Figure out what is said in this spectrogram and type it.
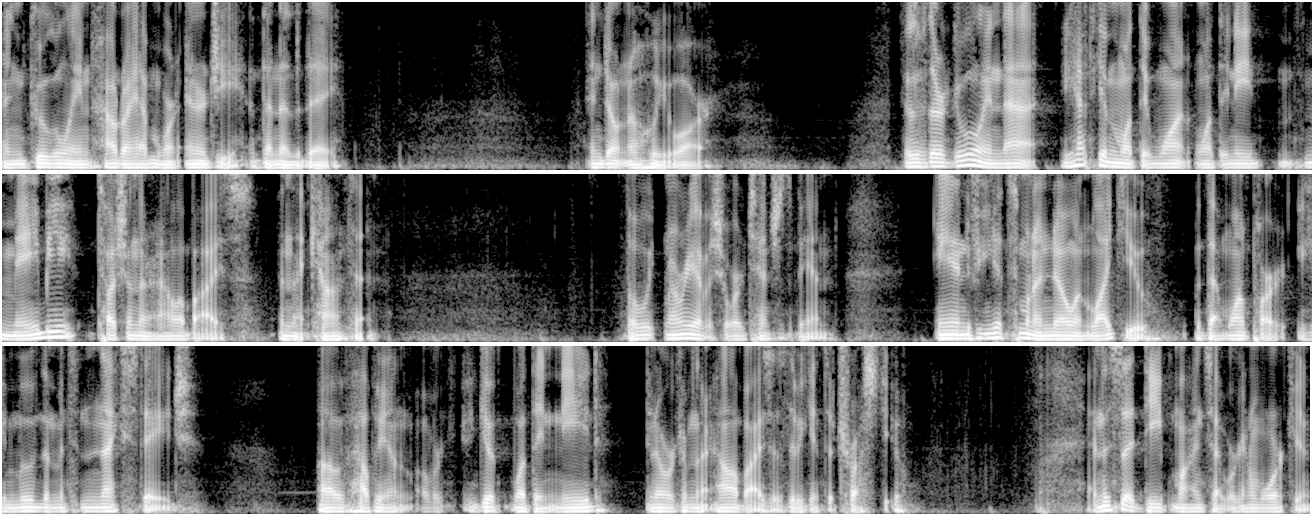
and Googling, how do I have more energy at the end of the day? And don't know who you are. Because if they're Googling that, you have to give them what they want, what they need, maybe touch on their alibis and that content. But we, remember, you have a short attention span. And if you can get someone to know and like you with that one part, you can move them into the next stage of helping them over, get what they need and overcome their alibis as they begin to trust you. And this is a deep mindset we're going to work in,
